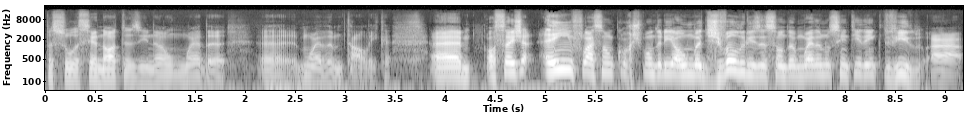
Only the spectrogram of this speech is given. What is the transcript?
passou a ser notas e não moeda, uh, moeda metálica. Uh, ou seja, a inflação corresponderia a uma desvalorização da moeda no sentido em que, devido à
